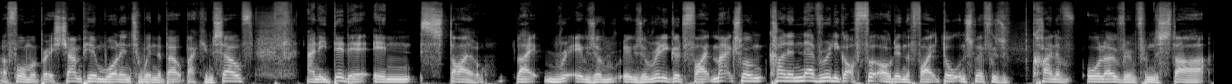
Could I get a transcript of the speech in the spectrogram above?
a former British champion, wanting to win the belt back himself, and he did it in style. Like it was a it was a really good fight. Maxwell kind of never really got a foothold in the fight. Dalton Smith was kind of all over him from the start,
